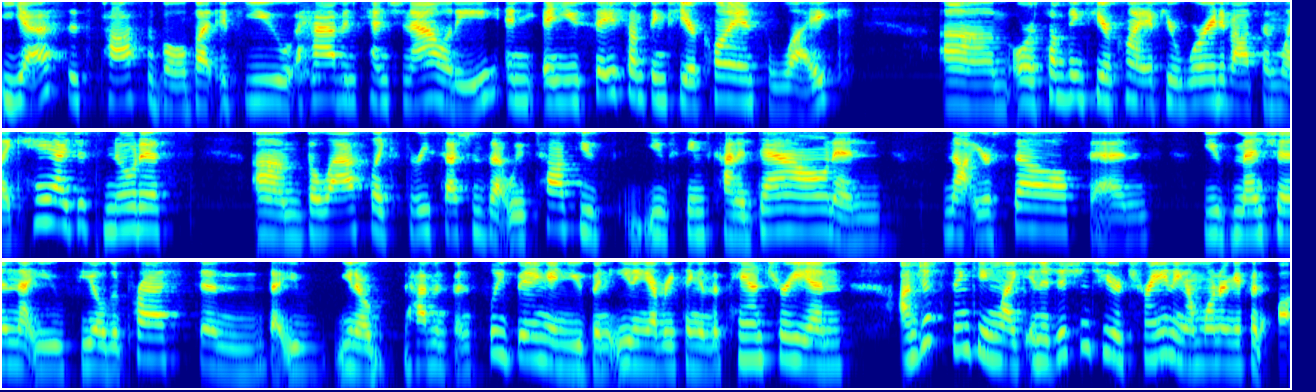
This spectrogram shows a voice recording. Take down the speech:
yes, it's possible. But if you have intentionality and, and you say something to your clients like, um, or something to your client if you're worried about them, like, hey, I just noticed um, the last like three sessions that we've talked, you've you've seemed kind of down and not yourself, and you've mentioned that you feel depressed and that you you know haven't been sleeping and you've been eating everything in the pantry and i'm just thinking like in addition to your training i'm wondering if it uh,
